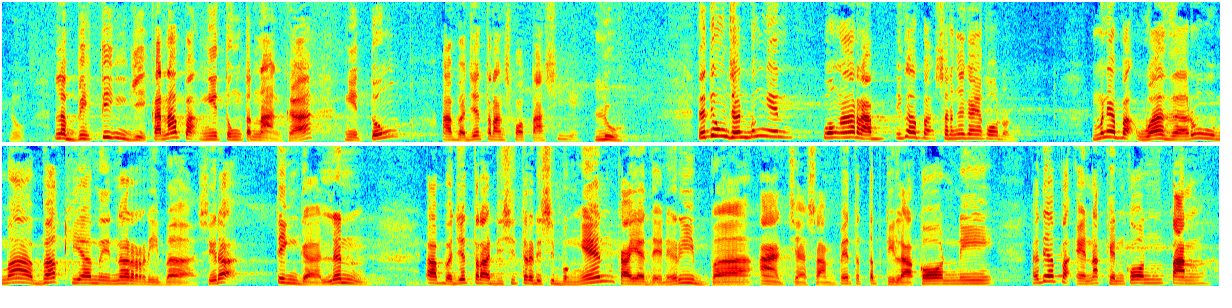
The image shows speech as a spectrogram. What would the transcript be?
Loh, lebih tinggi. Kenapa? Ngitung tenaga, ngitung apa aja transportasi. Lu. Jadi wong jangan bengen, wong Arab itu apa? Senengnya kayak konon. Mana apa? Wadharu ma baqiya minar riba. Sira tinggalen apa aja tradisi-tradisi bengen kayak dene riba aja sampai tetap dilakoni. Tadi apa? Enak gen kontan.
